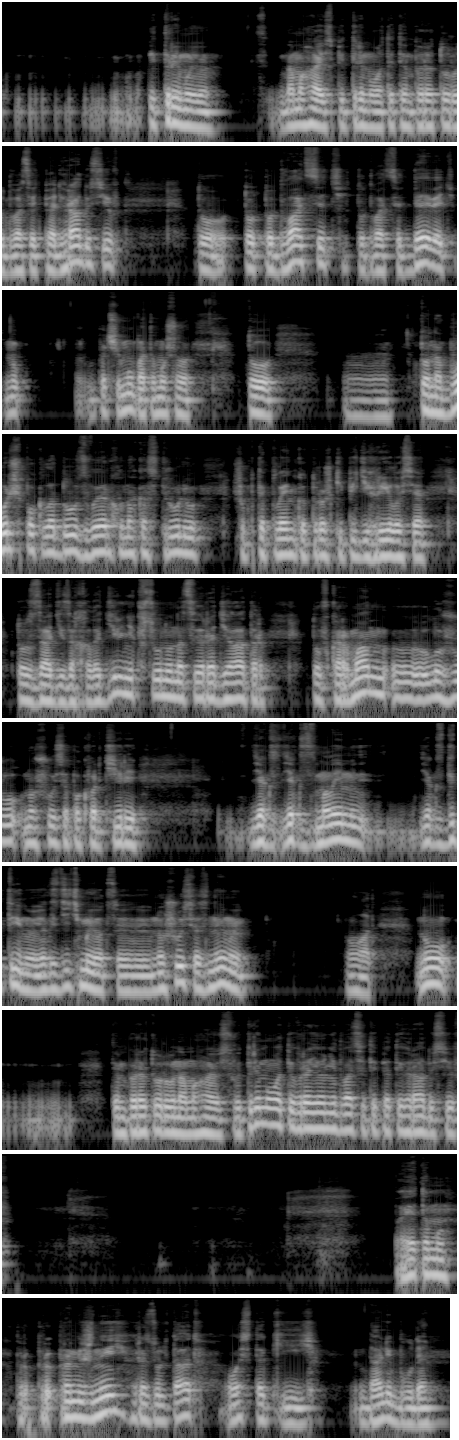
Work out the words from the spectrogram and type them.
підтримую, намагаюсь підтримувати температуру 25 градусів, то, то, то 20, то 29. Ну, почему? Тому що то, е, то на борщ покладу зверху на каструлю, щоб тепленько трошки підігрілося, то ззаді за холодильник всуну на цей радіатор, то в карман е, ложу, ношуся по квартирі, як, як з малими, як з дитиною, як з дітьми, оце, ношуся з ними. От. Ну, температуру намагаюсь витримувати в районі 25 градусів. Поэтому пр- пр- проміжний результат ось такий. Далі буде.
